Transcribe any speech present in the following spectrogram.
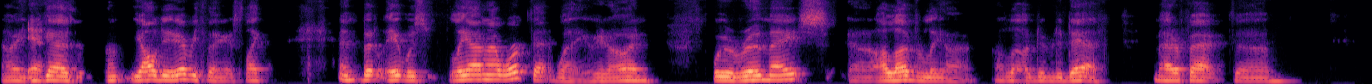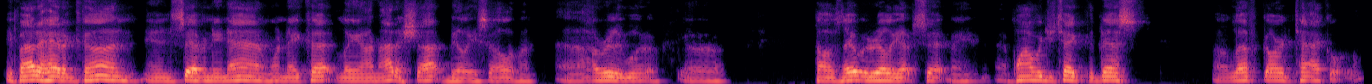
i mean yeah. you guys y'all do everything it's like and but it was leon and i worked that way you know and we were roommates. Uh, I loved Leon. I loved him to death. Matter of fact, uh, if I'd have had a gun in '79 when they cut Leon, I'd have shot Billy Sullivan. Uh, I really would have, because that would really upset me. Why would you take the best uh, left guard tackle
